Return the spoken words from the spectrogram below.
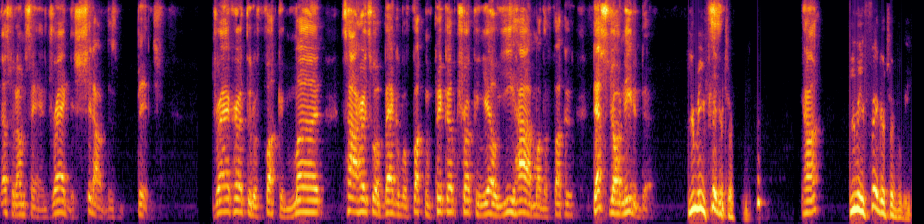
That's what I'm saying. Drag the shit out of this bitch. Drag her through the fucking mud. Tie her to a back of a fucking pickup truck and yell "Yeehaw, motherfucker!" That's y'all needed to, you mean figuratively. huh? You mean figuratively.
